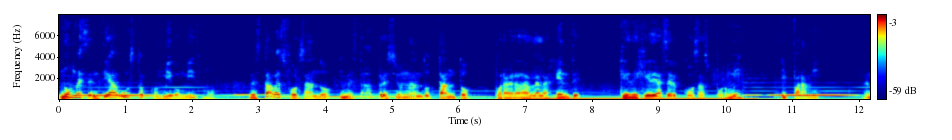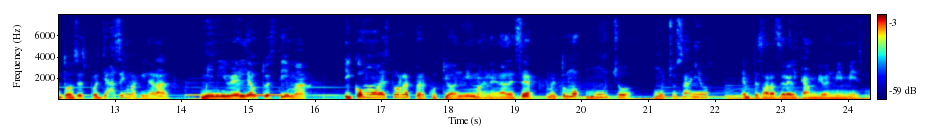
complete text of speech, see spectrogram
no me sentía a gusto conmigo mismo. Me estaba esforzando y me estaba presionando tanto por agradarle a la gente que dejé de hacer cosas por mí y para mí. Entonces, pues ya se imaginarán mi nivel de autoestima y cómo esto repercutió en mi manera de ser. Me tomó muchos, muchos años empezar a hacer el cambio en mí mismo,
